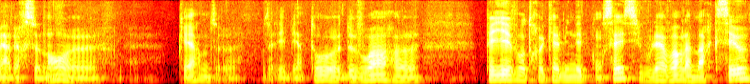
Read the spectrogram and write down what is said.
Mais inversement, euh, Kern, euh, vous allez bientôt devoir payer votre cabinet de conseil si vous voulez avoir la marque CE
